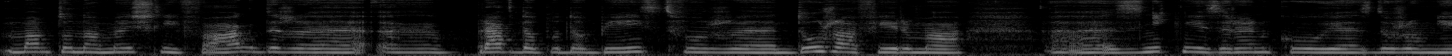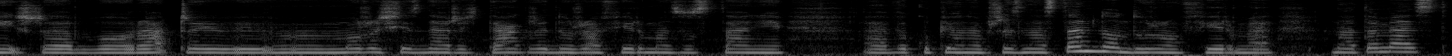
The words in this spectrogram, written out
mam tu na myśli fakt, że e, prawdopodobieństwo, że duża firma e, zniknie z rynku jest dużo mniejsze, bo raczej może się zdarzyć tak, że duża firma zostanie wykupiona przez następną dużą firmę. Natomiast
